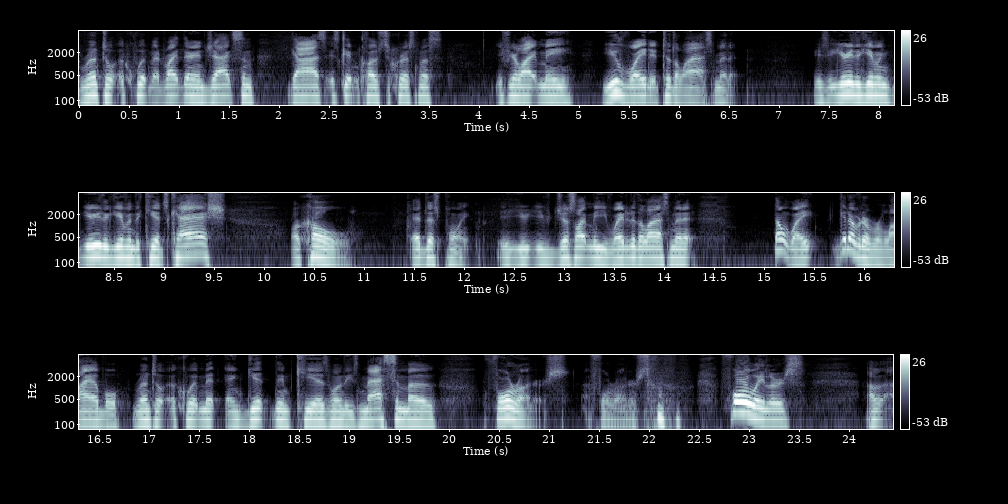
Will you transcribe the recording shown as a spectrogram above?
Rental Equipment right there in Jackson. Guys, it's getting close to Christmas. If you're like me, you've waited to the last minute. You're either giving you're either giving the kids cash or coal at this point. You, you just like me, you waited to the last minute. Don't wait. Get over to Reliable Rental Equipment and get them kids one of these Massimo 4Runners, 4Runners, four wheelers. I,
